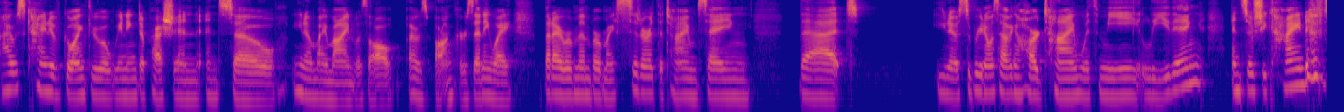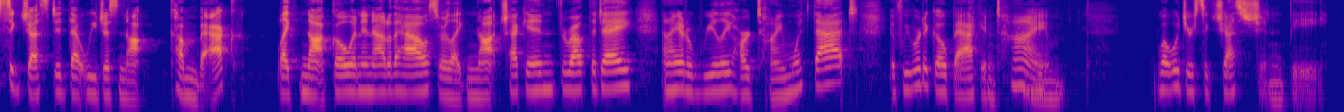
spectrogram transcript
I was kind of going through a weaning depression. And so, you know, my mind was all, I was bonkers anyway. But I remember my sitter at the time saying that, you know, Sabrina was having a hard time with me leaving. And so she kind of suggested that we just not come back like not go in and out of the house or like not check in throughout the day. And I had a really hard time with that. If we were to go back in time, what would your suggestion be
